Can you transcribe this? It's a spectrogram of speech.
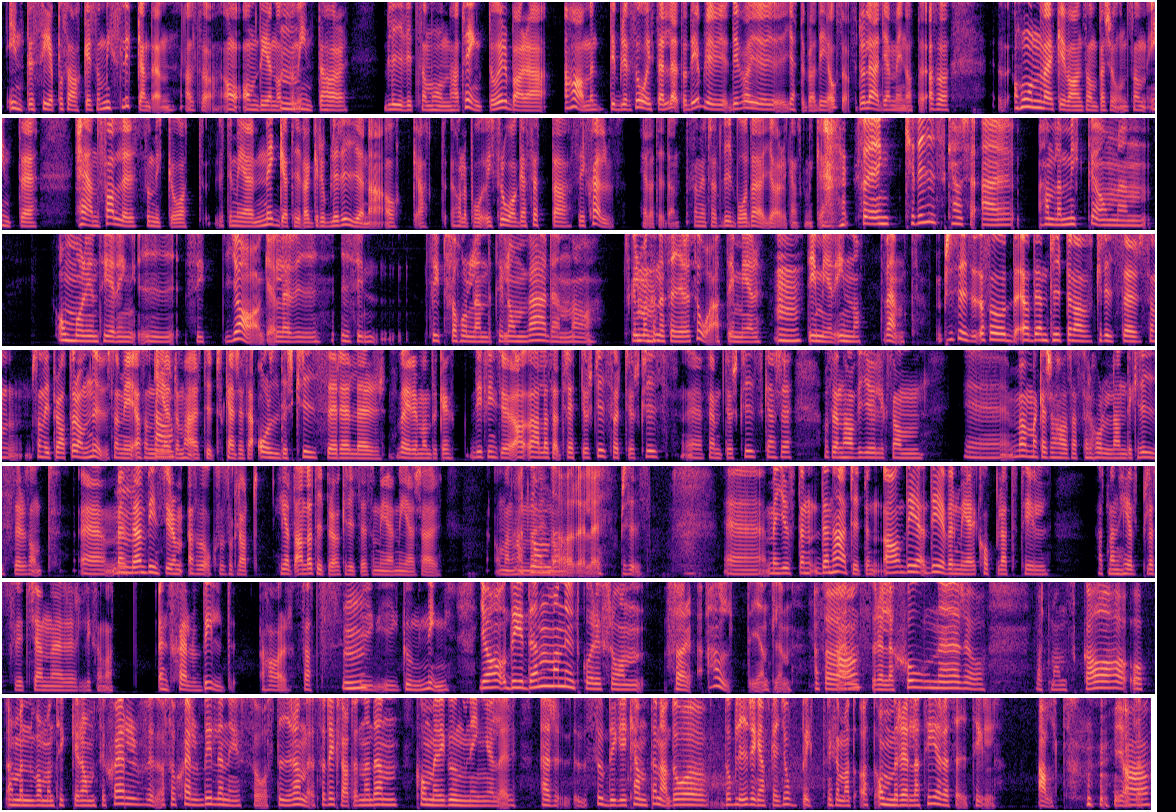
inte ser på saker som misslyckanden. Alltså om det är något mm. som inte har blivit som hon har tänkt, då är det bara, aha, men det blev så istället. Och det, blev, det var ju jättebra det också, för då lärde jag mig något. Alltså, hon verkar ju vara en sån person som inte hänfaller så mycket åt lite mer negativa grubblerierna och att hålla på och ifrågasätta sig själv hela tiden. Som jag tror att vi båda gör ganska mycket. För en kris kanske är, handlar mycket om en omorientering i sitt jag eller i, i sin, sitt förhållande till omvärlden. Och, skulle man mm. kunna säga det så? Att det är mer, mm. det är mer inåtvänt? Precis, alltså, den typen av kriser som, som vi pratar om nu, som är alltså mer ja. de här typ, kanske så här, ålderskriser eller vad är det man brukar... Det finns ju alla 30-årskris, 40-årskris, 50-årskris kanske. Och sen har vi ju liksom... Eh, man, man, kanske har så här förhållandekriser och sånt. Eh, men mm. sen finns ju de, alltså, också såklart helt andra typer av kriser som är mer så här... Om man hamnar Att någon, någon dör eller? Precis. Eh, men just den, den här typen, ja, det, det är väl mer kopplat till att man helt plötsligt känner liksom att ens självbild har satts mm. i, i gungning. Ja, och det är den man utgår ifrån för allt egentligen. Alltså ja. ens relationer och vart man ska och ja, men vad man tycker om sig själv. Alltså självbilden är ju så styrande. Så det är klart att när den kommer i gungning eller är suddig i kanterna, då, då blir det ganska jobbigt. Liksom att, att omrelatera sig till allt. ja.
